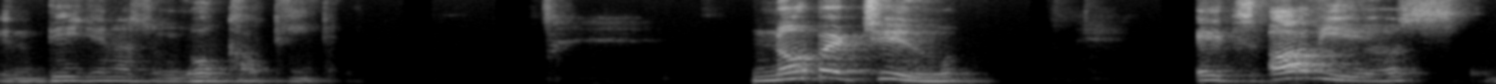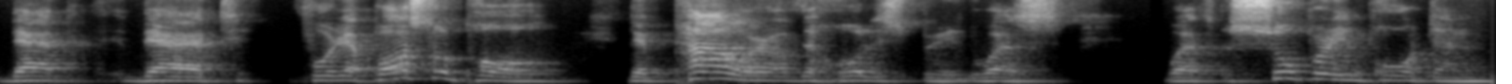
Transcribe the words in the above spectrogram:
indigenous local people. Number two, it's obvious that that for the apostle paul the power of the holy spirit was was super important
